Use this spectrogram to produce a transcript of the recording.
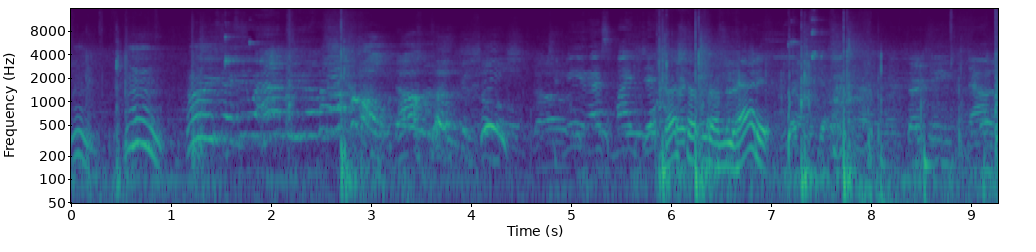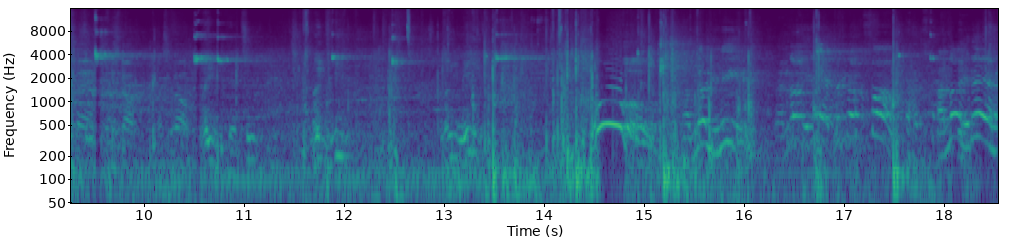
Mm. Mm-hmm. Oh, you say, see what happened? You know what happened? Come on, Dog. What you mean? That's Mike Jackson. That shows some you had it. 13. Down 10. Let's go. Let's go. Ooh, I know you need it. I know you're there. Pick up the phone. I know you're there.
